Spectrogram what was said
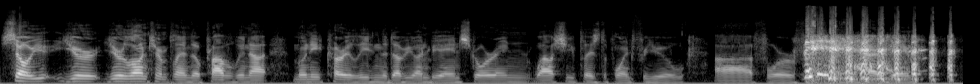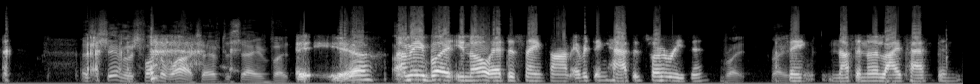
So your your long term plan though probably not Monique Currie leading the WNBA in scoring while she plays the point for you uh, for, for the entire game. That's a shame. It was fun to watch, I have to say. But Uh, yeah. I mean, but you know, at the same time, everything happens for a reason. right, I think nothing in life happens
